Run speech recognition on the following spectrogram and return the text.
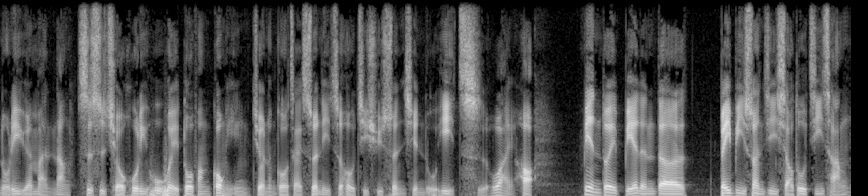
努力圆满，让事事求互利互惠，多方共赢，就能够在顺利之后继续顺心如意。此外，哈，面对别人的卑鄙算计、小肚鸡肠，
